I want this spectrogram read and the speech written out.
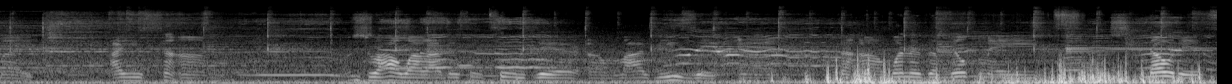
much. I used to um, draw while I listened to their um, live music, and the, um, one of the milkmaids noticed,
